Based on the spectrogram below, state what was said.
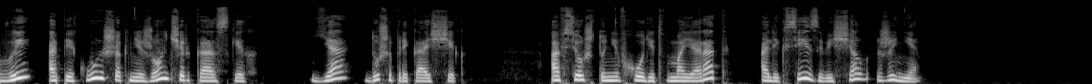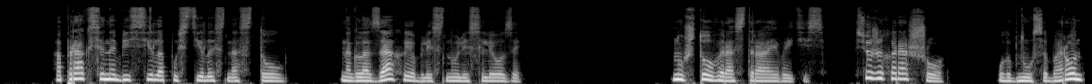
Вы опекунша княжон черкасских. Я душеприказчик. А все, что не входит в майорат, Алексей завещал жене. Апраксина без сил опустилась на стол. На глазах ее блеснули слезы. «Ну что вы расстраиваетесь? Все же хорошо», — улыбнулся барон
